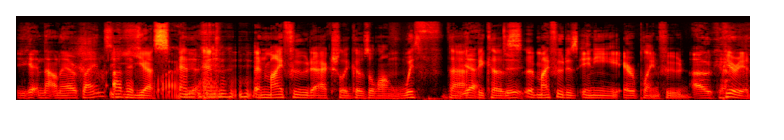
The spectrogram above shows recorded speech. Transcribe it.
You're getting that on airplanes. Other yes, and yeah. and and my food actually goes along with that Yeah, because do. uh, my food is any airplane food. Okay. Period.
